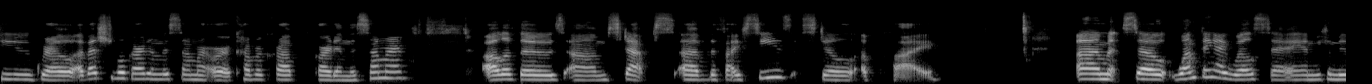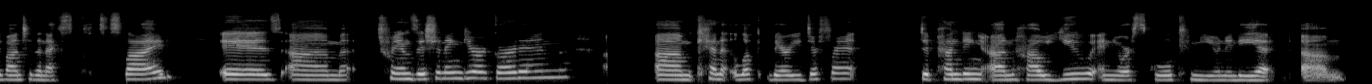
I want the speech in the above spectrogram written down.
to grow a vegetable garden this summer or a cover crop garden this summer, all of those um, steps of the five C's still apply. Um, so one thing I will say, and we can move on to the next slide, is um, transitioning your garden um, can look very different depending on how you and your school community, um,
